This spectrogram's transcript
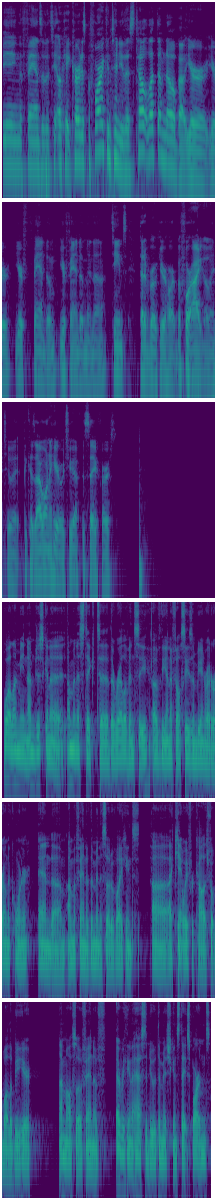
being the fans of the team. Okay, Curtis, before I continue this, tell let them know about your your your fandom, your fandom and uh teams that have broke your heart before I go into it because I want to hear what you have to say first. Well, I mean, I'm just gonna I'm gonna stick to the relevancy of the NFL season being right around the corner, and um, I'm a fan of the Minnesota Vikings. Uh, I can't wait for college football to be here. I'm also a fan of everything that has to do with the Michigan State Spartans.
